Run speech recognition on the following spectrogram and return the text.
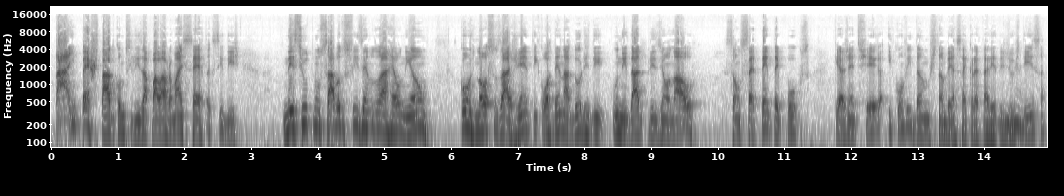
Está é. empestado, como se diz, a palavra mais certa que se diz. Nesse último sábado fizemos uma reunião com os nossos agentes e coordenadores de unidade prisional, são setenta e poucos, que a gente chega e convidamos também a Secretaria de uhum. Justiça uhum.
